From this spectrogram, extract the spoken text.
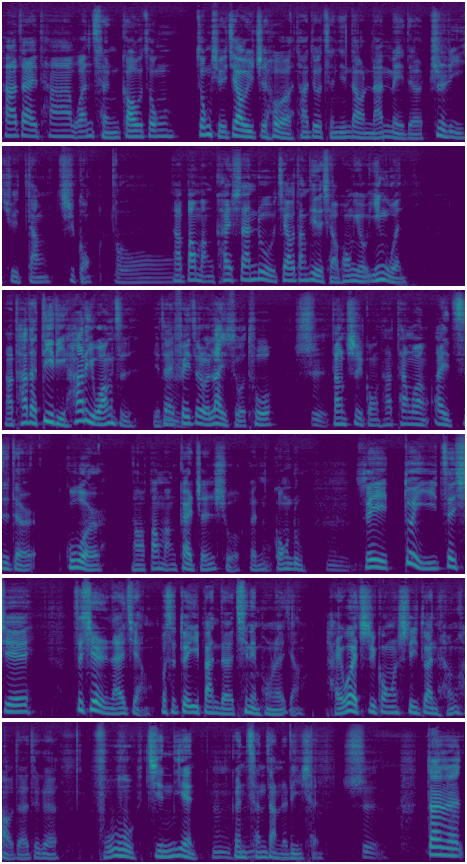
他在他完成高中中学教育之后啊，他就曾经到南美的智利去当志工。哦，他帮忙开山路，教当地的小朋友英文。那他的弟弟哈利王子也在非洲的赖索托是当志工，他探望艾滋的孤儿，然后帮忙盖诊所跟公路。嗯，所以对于这些这些人来讲，或是对一般的青年朋友来讲，海外志工是一段很好的这个服务经验跟成长的历程。是。当然，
